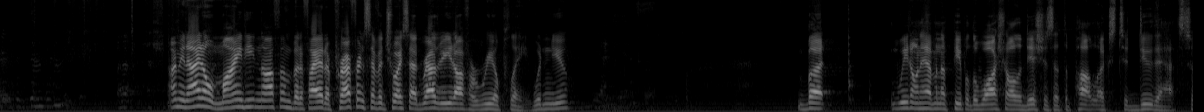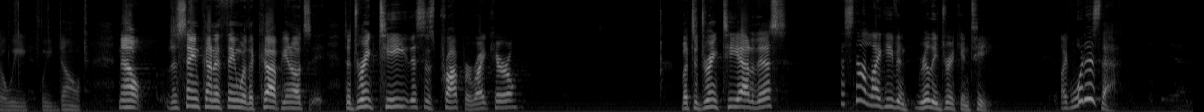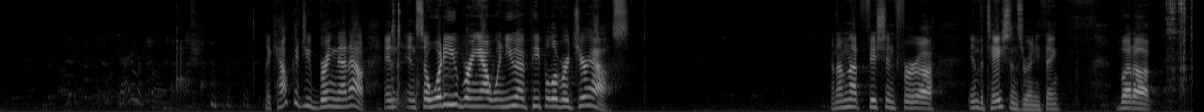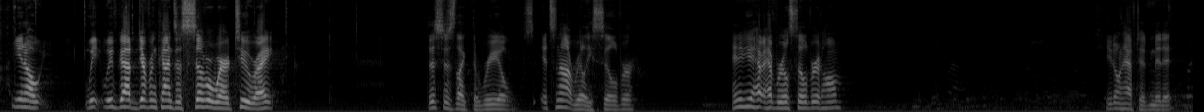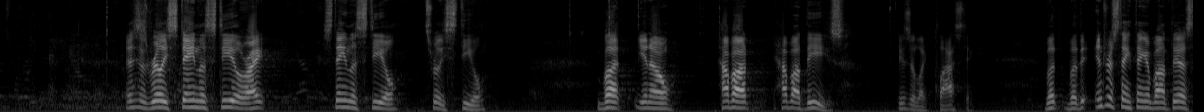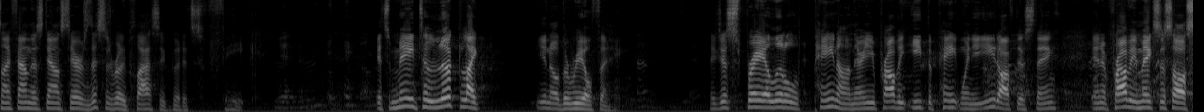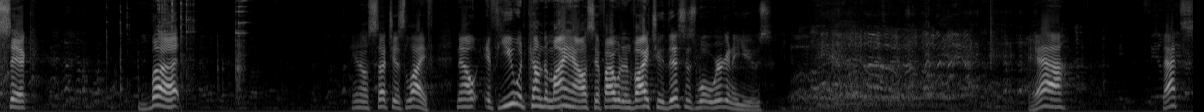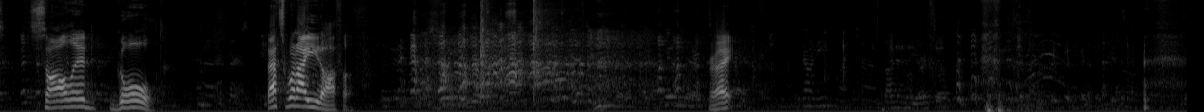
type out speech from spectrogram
I mean, I don't mind eating off them, but if I had a preference, have a choice, I'd rather eat off a real plate, wouldn't you? But we don't have enough people to wash all the dishes at the potlucks to do that, so we, we don't. Now, the same kind of thing with a cup, you know, it's to drink tea, this is proper, right, Carol? But to drink tea out of this, that's not like even really drinking tea. Like, what is that? Like, how could you bring that out? And, and so, what do you bring out when you have people over at your house? And I'm not fishing for uh, invitations or anything, but, uh, you know, we, we've got different kinds of silverware too, right? This is like the real, it's not really silver. Any of you have, have real silver at home? You don't have to admit it. This is really stainless steel, right? Stainless steel. It's really steel. But, you know, how about how about these? These are like plastic. But, but the interesting thing about this, and I found this downstairs, this is really plastic, but it's fake. It's made to look like, you know, the real thing. They just spray a little paint on there, and you probably eat the paint when you eat off this thing, and it probably makes us all sick. But, you know, such is life. Now, if you would come to my house, if I would invite you, this is what we're going to use. Yeah. That's solid gold. That's what I eat off of. Right?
